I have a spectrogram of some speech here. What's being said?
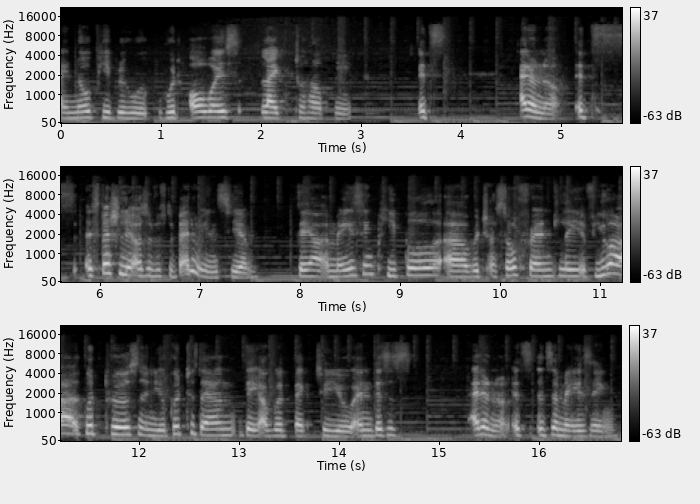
I know people who would always like to help me. It's i don't know. It's especially also with the bedouins here. They are amazing people uh, which are so friendly. If you are a good person and you're good to them they are good back to you. And this is i don't know. It's it's amazing.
